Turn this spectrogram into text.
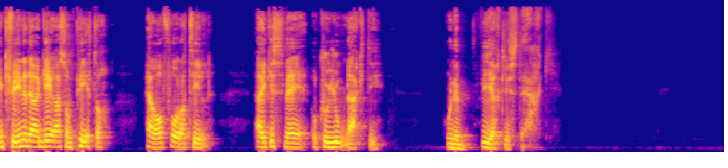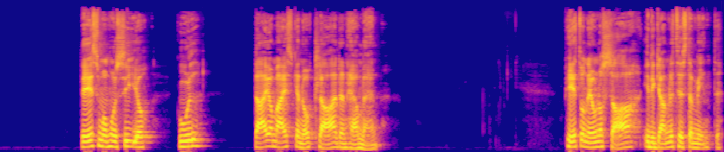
En kvinde, der agerer som Peter her opfordrer til, er ikke svag og kujonagtig. Hun er virkelig stærk. Det er som om hun siger, Gud, dig og mig skal nok klare den her mand. Peter nævner Sara i det gamle testamente.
